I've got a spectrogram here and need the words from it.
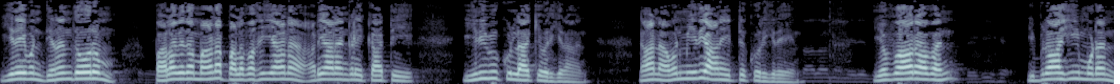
இறைவன் தினந்தோறும் பலவிதமான பல வகையான அடையாளங்களை காட்டி இழிவுக்குள்ளாக்கி வருகிறான். நான் அவன் மீதே ஆணையிட்டு கூறுகிறேன். எவ்வாறு அவன் இப்ராஹீமுடன்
